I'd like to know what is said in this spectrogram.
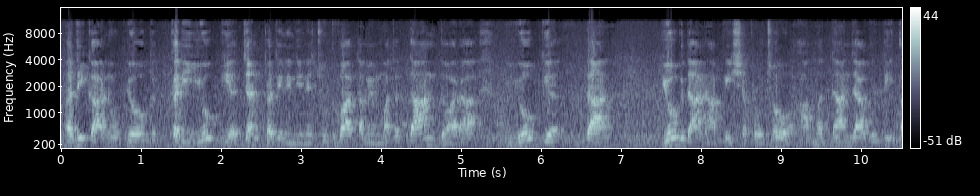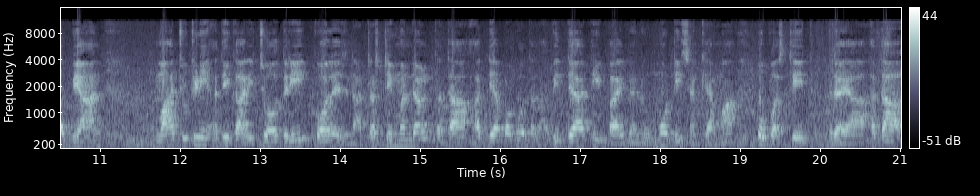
અધિકારનો ઉપયોગ કરી યોગ્ય જનપ્રતિનિધિને ચૂંટવા તમે મતદાન દ્વારા યોગ્ય દાન, યોગદાન આપી શકો છો. આ મતદાન જાગૃતિ અભિયાન માં ચૂંટણી અધિકારી ચૌધરી, કોલેજના ટ્રસ્ટી મંડળ તથા અધ્યાપકો તથા વિદ્યાર્થી ભાઈ બહેનો મોટી સંખ્યામાં ઉપસ્થિત રહ્યા હતા.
